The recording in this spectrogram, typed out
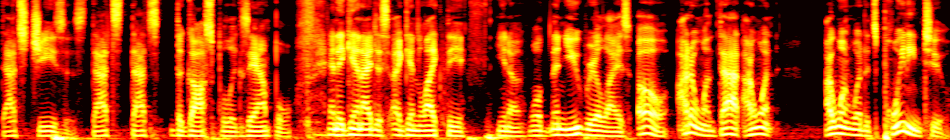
that's Jesus. That's that's the gospel example. And again, I just again like the, you know, well then you realize, oh, I don't want that. I want I want what it's pointing to.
